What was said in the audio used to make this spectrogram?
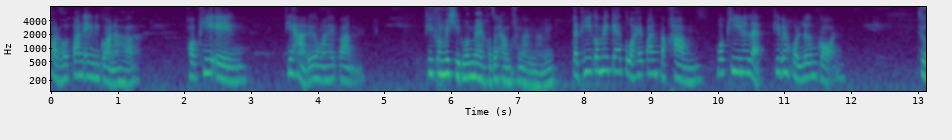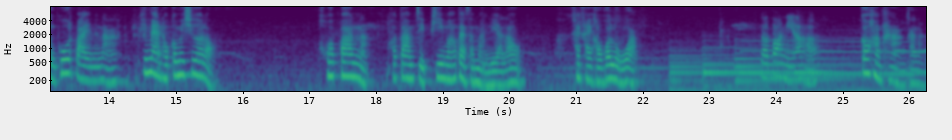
ขอโทษปั้นเองดีกว่านะคะ เพราะพี่เองที่หาเรื่องมาให้ปั้น พี่ก็ไม่คิดว่าแม่เขาจะทำขนาดนั้น แต่พี่ก็ไม่แก้ตัวให้ปั้นสักคำว่าพี่นั่นแหละ ที่เป็นคนเริ่มก่อน ถึงพูดไปนะนะ พี่แมนเขาก็ไม่เชื่อหรอก เพราะว่าปั้นน่ะเขาตามจีบพี่มาตั้งแต่สมัยเรียนแล้ว ใครๆเขาก็รู้อะ แล้วตอนนี้ล่ะคะ ก็ห่างๆกันอะ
